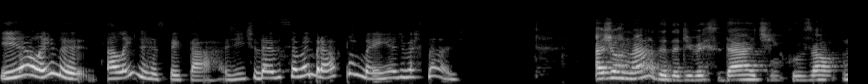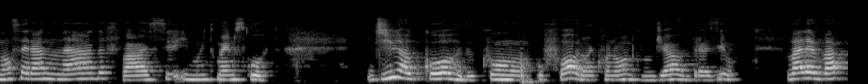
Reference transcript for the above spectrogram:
E além de, além de respeitar, a gente deve celebrar também a diversidade. A jornada da diversidade e inclusão não será nada fácil e muito menos curta. De acordo com o Fórum Econômico Mundial do Brasil, vai levar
